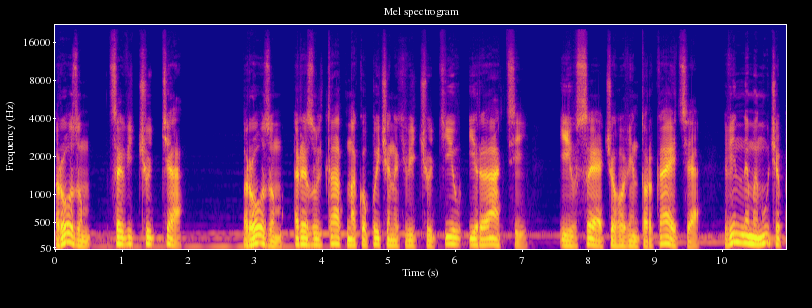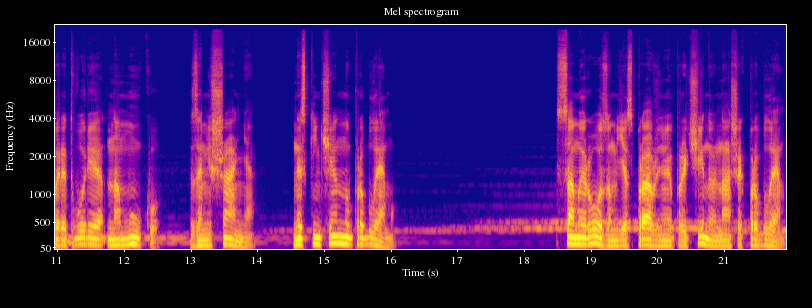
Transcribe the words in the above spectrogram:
Розум це відчуття, розум результат накопичених відчуттів і реакцій, і все, чого він торкається, він неминуче перетворює на муку, замішання, нескінченну проблему. Саме розум є справжньою причиною наших проблем,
